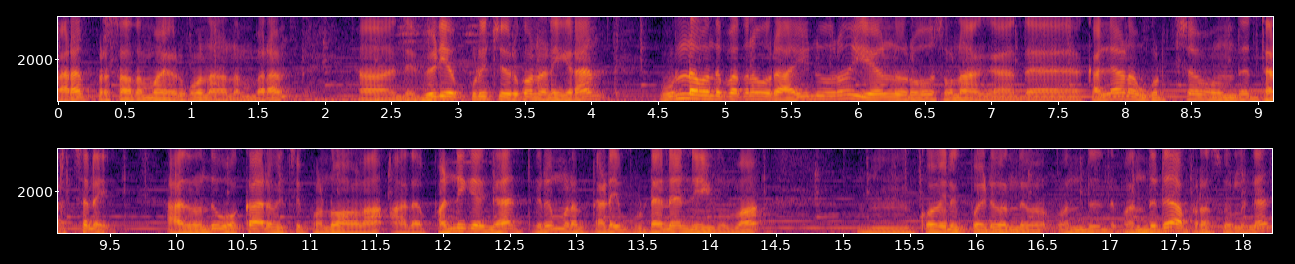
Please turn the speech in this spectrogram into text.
வரப்பிரசாதமாக இருக்கும் நான் நம்புகிறேன் இந்த வீடியோ பிடிச்சிருக்கோன்னு நினைக்கிறேன். உள்ளே வந்து பார்த்தோன்னா ஒரு ஐநூறோ ஏழ்நூறுவோ சொன்னாங்க. அந்த கல்யாணம் உற்சவம் வந்து தர்ச்சனை அது வந்து உட்கார வச்சு பண்ணுவாங்களாம். அதை பண்ணிக்கங்க. திருமணம் தடை உடனே நீங்குமா? கோவிலுக்கு போயிட்டு வந்து வந்து வந்துட்டு அப்புறம் சொல்லுங்கள்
